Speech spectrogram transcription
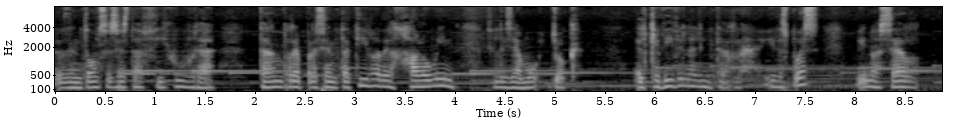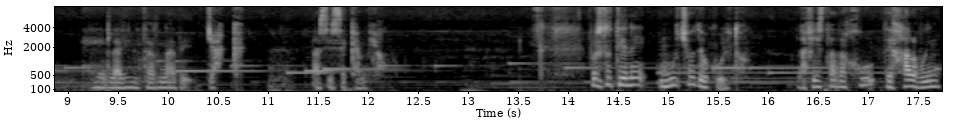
Desde entonces esta figura tan representativa del Halloween se le llamó Yok, el que vive la linterna, y después vino a ser eh, la linterna de Jack. Así se cambió. Pero esto tiene mucho de oculto. La fiesta de Halloween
